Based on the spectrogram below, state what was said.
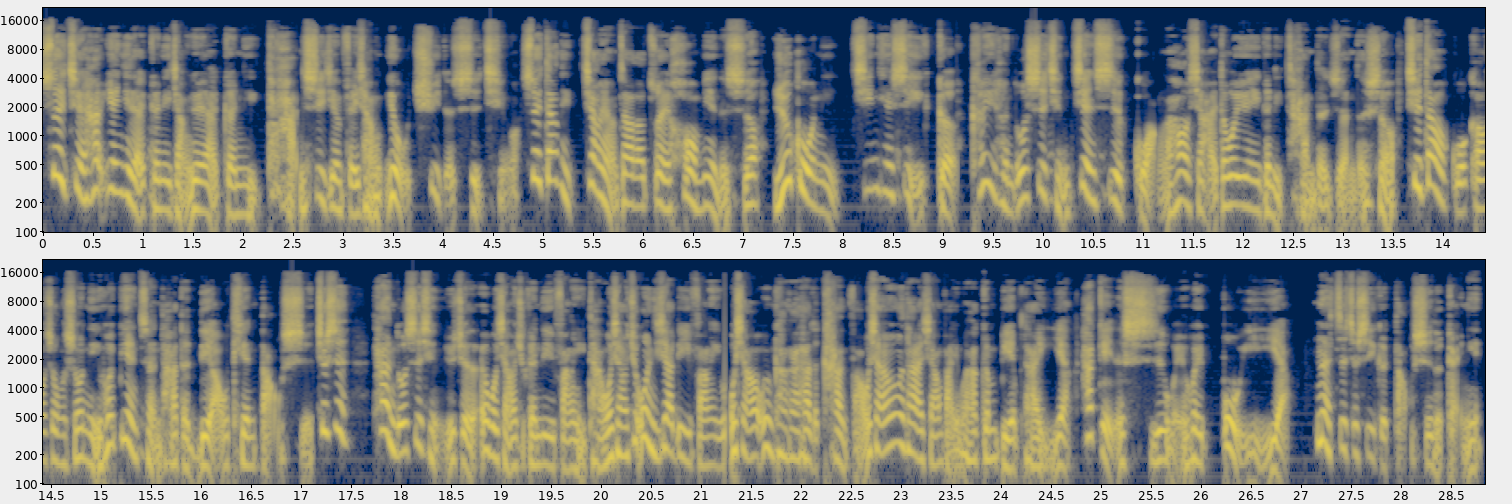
所以其实他愿意来跟你讲，愿意来跟你谈，是一件非常有趣的事情。所以，当你教养教到最后面的时候，如果你今天是一个可以很多事情见识广，然后小孩都会愿意跟你谈的人的时候，其实到了国高中的时候，你会变成他的聊天导师。就是他很多事情，你就觉得，哎，我想要去跟立方一谈，我想要去问一下立方一，我想要问看看他的看法，我想要问他的想法，因为他跟别人不太一样，他给的思维会不一样。那这就是一个导师的概念。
